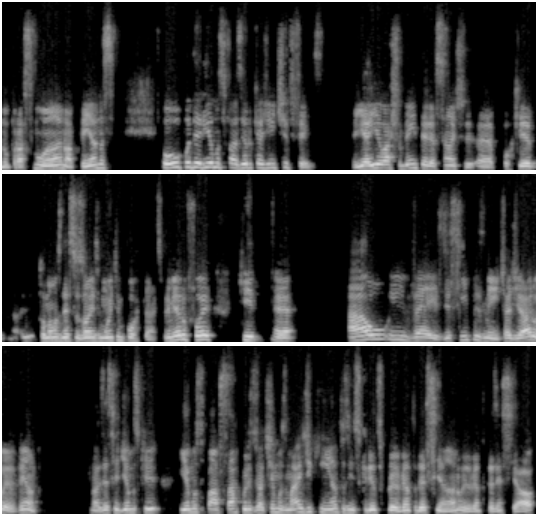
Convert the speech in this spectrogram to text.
no próximo ano apenas, ou poderíamos fazer o que a gente fez. E aí eu acho bem interessante, porque tomamos decisões muito importantes. Primeiro foi que, é, ao invés de simplesmente adiar o evento, nós decidimos que íamos passar por isso. Já tínhamos mais de 500 inscritos para o evento desse ano, o evento presencial.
